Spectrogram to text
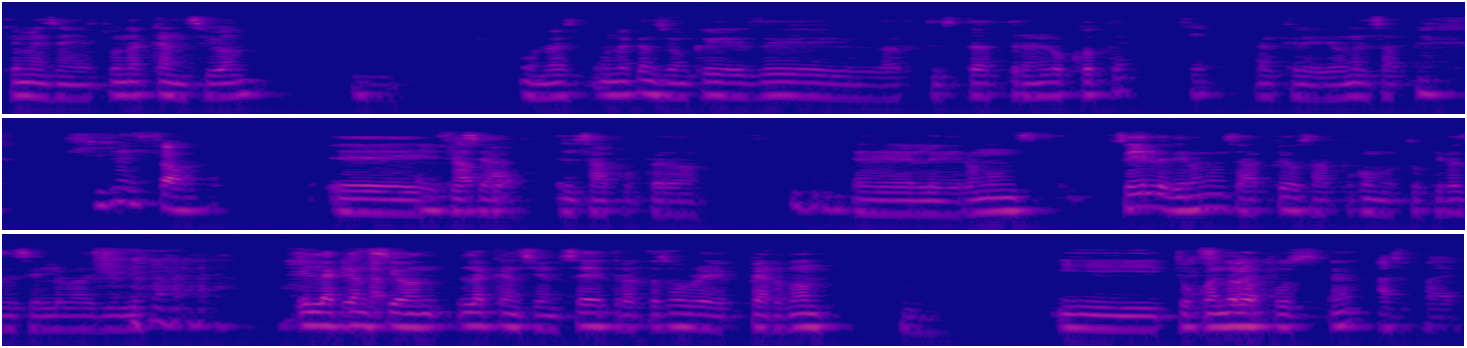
que me enseñaste una canción? Una, una canción que es del artista Tren Locote, Sí. al que le dieron el zape. El sapo. eh, El sea- sapo. el sapo, perdón. Eh, le dieron un, sí, le dieron un sape o sapo, como tú quieras decirle, va. Y la canción, la canción se trata sobre perdón. Y tú A cuando la pus, ¿eh? A su padre.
